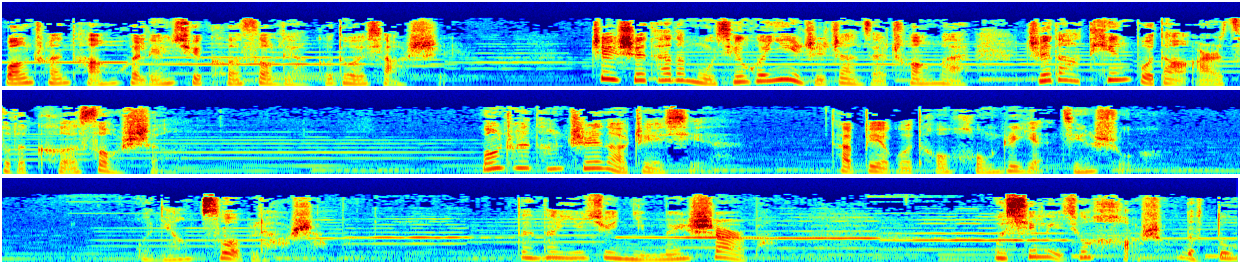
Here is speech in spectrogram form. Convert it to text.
王传堂会连续咳嗽两个多小时。这时，他的母亲会一直站在窗外，直到听不到儿子的咳嗽声。王传堂知道这些。他别过头，红着眼睛说：“我娘做不了什么，但他一句‘你没事儿吧’，我心里就好受得多。”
